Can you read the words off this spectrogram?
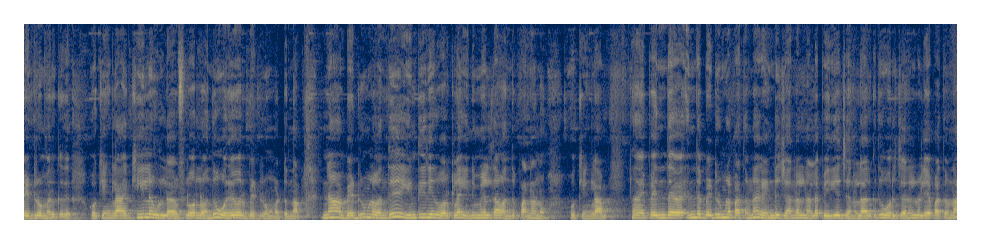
பெட்ரூம் இருக்குது. ஓகேங்களா கீழே உள்ள ஃப்ளோரில் வந்து ஒரே ஒரு பெட்ரூம் மட்டும்தான். இன்னும் பெட்ரூமில் வந்து இன்டீரியர் ஒர்க்லாம் இனிமேல் தான் வந்து பண்ணணும். ஓகேங்களா? இப்போ இந்த இந்த பெட்ரூமில் பார்த்தோம்னா ரெண்டு ஜன்னல் நல்லா பெரிய ஜன்னலாக இருக்குது. ஒரு ஜன்னல் வழியாக பார்த்தோம்னா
